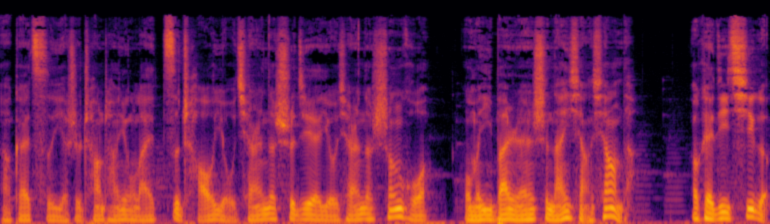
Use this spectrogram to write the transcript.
啊！该词也是常常用来自嘲有钱人的世界、有钱人的生活。我们一般人是难以想象的。OK，第七个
